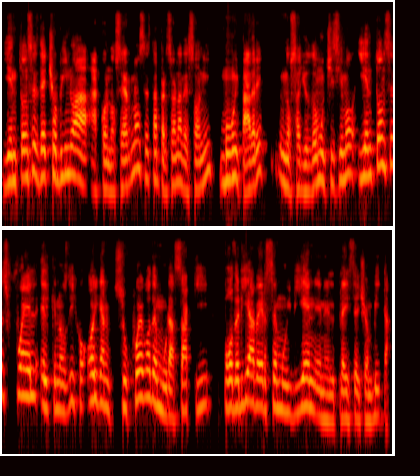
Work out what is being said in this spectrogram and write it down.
y entonces de hecho vino a, a, conocernos esta persona de Sony, muy padre, nos ayudó muchísimo y entonces fue él el que nos dijo, oigan, su juego de Murasaki podría verse muy bien en el PlayStation Vita.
